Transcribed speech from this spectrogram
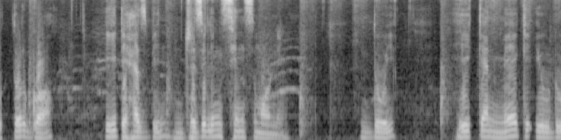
উত্তর, গ it has been drizzling since morning দুই he can make you do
